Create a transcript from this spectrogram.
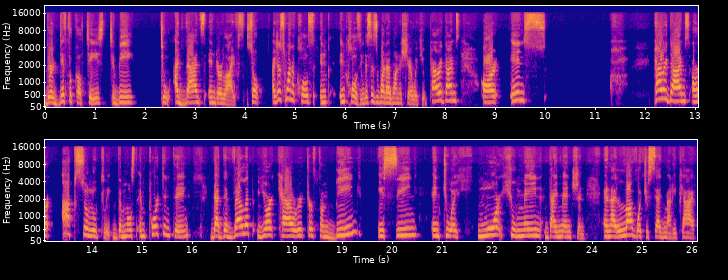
their difficulties to be to advance in their lives. So I just want to close in in closing. This is what I want to share with you. Paradigms are in paradigms are absolutely the most important thing that develop your character from being is seeing into a more humane dimension. And I love what you said, Marie Pierre.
